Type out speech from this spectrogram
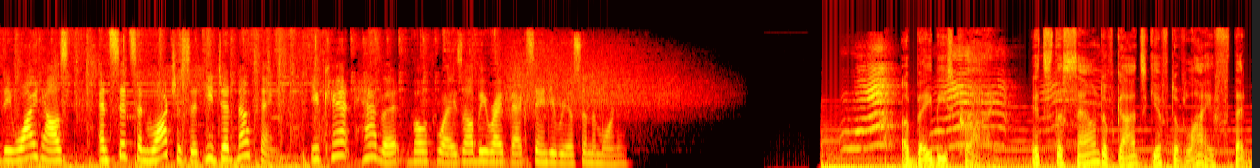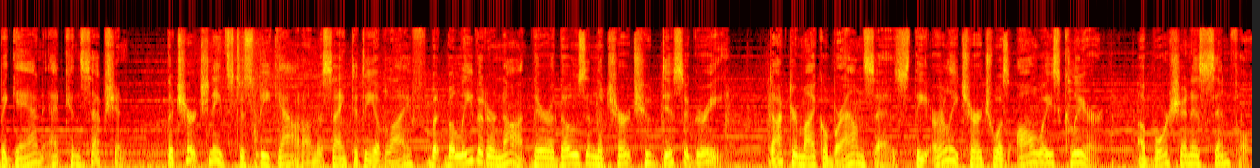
the White House and sits and watches it, he did nothing. You can't have it both ways. I'll be right back. Sandy Rios in the morning. a baby's cry. It's the sound of God's gift of life that began at conception. The church needs to speak out on the sanctity of life, but believe it or not, there are those in the church who disagree. Dr. Michael Brown says the early church was always clear abortion is sinful.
